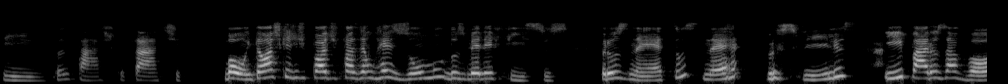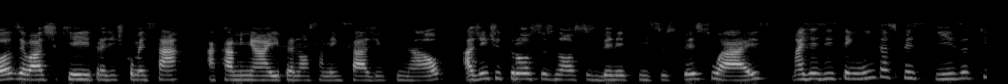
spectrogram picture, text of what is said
Sim, fantástico, Tati. Bom, então acho que a gente pode fazer um resumo dos benefícios para os netos, né? Para os filhos e para os avós. Eu acho que para a gente começar a caminhar aí para nossa mensagem final, a gente trouxe os nossos benefícios pessoais, mas existem muitas pesquisas que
